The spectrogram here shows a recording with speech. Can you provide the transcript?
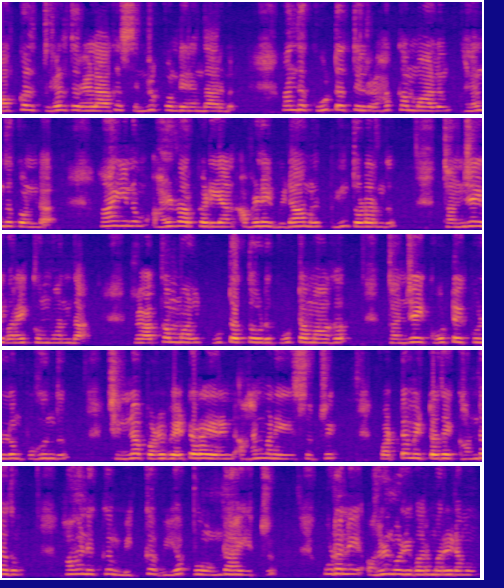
மக்கள் திரள் திரளாக சென்று கொண்டிருந்தார்கள். அந்த கூட்டத்தில் ரகக்கம்மாளும் கலந்து கொண்டார். ஆயினும் ஆழ்வார்க்கடியான் அவளை விடாமல் பின்தொடர்ந்து தஞ்சை வரைக்கும் வந்தார். ராக்கம்மாள் கூட்டத்தோடு கூட்டமாக தஞ்சை கோட்டைக்குள்ளும் புகுந்து சின்ன பழுவேட்டரையரின் அரண்மனையை சுற்றி வட்டமிட்டதை கண்டதும் அவனுக்கு மிக்க வியப்பு உண்டாயிற்று. உடனே அருள்மொழிவர்மரிடமும்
